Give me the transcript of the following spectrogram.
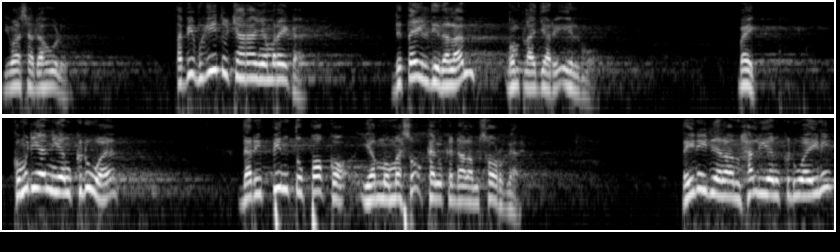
di masa dahulu. Tapi begitu caranya mereka. Detail di dalam mempelajari ilmu. Baik. Kemudian yang kedua, dari pintu pokok yang memasukkan ke dalam sorga. Dan ini di dalam hal yang kedua ini,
